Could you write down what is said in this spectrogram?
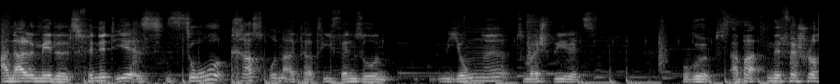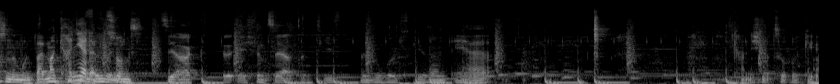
An alle Mädels, findet ihr es so krass unattraktiv, wenn so ein Junge zum Beispiel jetzt rülpst, aber mit verschlossenem Mund, weil man kann ja ich find's dafür nichts. sehr, äh, ich finde sehr attraktiv, wenn du rülpst, Kiran. Ja. Kann ich nur zurückgeben.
